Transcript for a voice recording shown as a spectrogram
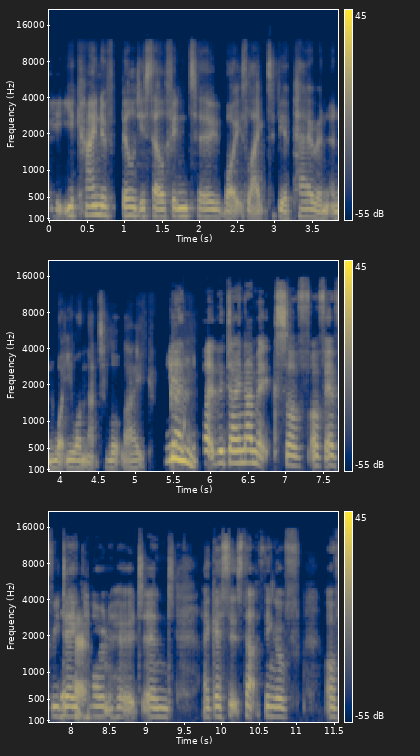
you, you, kind of build yourself into what it's like to be a parent and what you want that to look like yeah like the dynamics of of everyday yeah. parenthood and i guess it's that thing of of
